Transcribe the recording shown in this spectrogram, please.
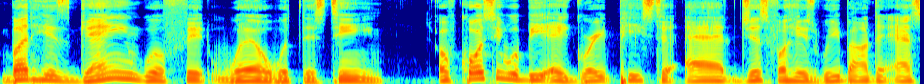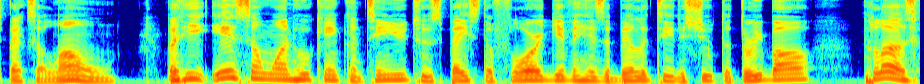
but his game will fit well with this team. Of course, he would be a great piece to add just for his rebounding aspects alone, but he is someone who can continue to space the floor given his ability to shoot the three ball. Plus,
